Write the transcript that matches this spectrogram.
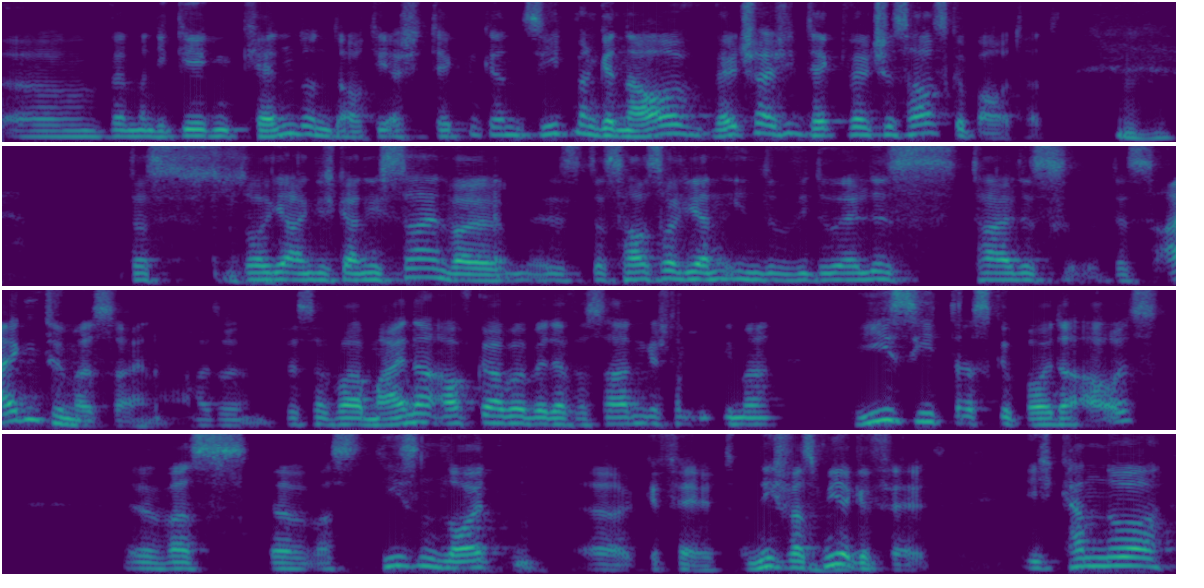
wenn man die Gegend kennt und auch die Architekten kennt, sieht man genau, welcher Architekt welches Haus gebaut hat. Mhm das soll ja eigentlich gar nicht sein, weil das Haus soll ja ein individuelles Teil des, des Eigentümers sein. Also deshalb war meine Aufgabe bei der Fassadengestaltung immer, wie sieht das Gebäude aus, äh, was, äh, was diesen Leuten äh, gefällt und nicht, was mir gefällt. Ich kann nur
